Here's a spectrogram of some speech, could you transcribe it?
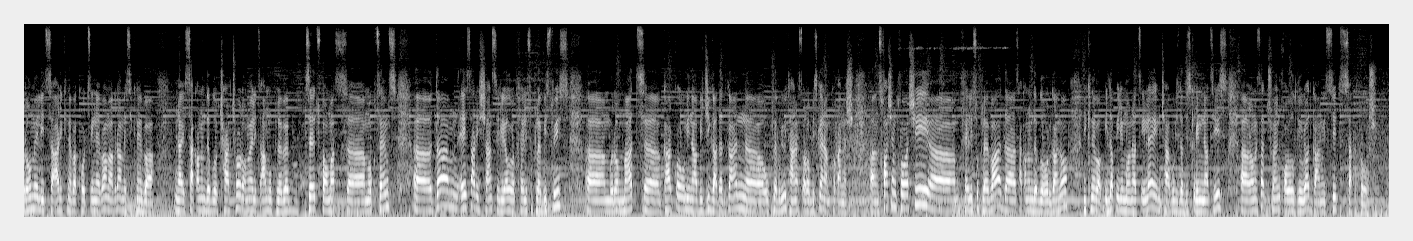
რომელიც არ იქნება ქორწინება, მაგრამ ეს იქნება აი საკანონმდებლო ჩარჩო, რომელიც ამ უფლებებზე წვდომას მოგცემს და ეს არის შანსი რეალურად ხელისუფლებისთვის, რომ მათ გარკვეული ნაბიჯი გადადგან უფლებრივი თანასწორობისკენ ამ ქვეყანაში. სხვა შემთხვევაში ხელისუფლება და საკანონმდებლო ორგანო იქნება პირდაპირ მონაწილე იმ ჩაგვრის და დისკრიმინაციის, რომელსაც ჩვენ ყოველდღიურად განვიცდით საქართველოში.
